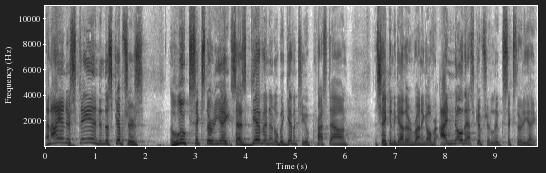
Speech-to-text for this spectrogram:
And I understand in the scriptures Luke 6:38 says given it'll be given to you pressed down shaken together and running over. I know that scripture Luke 6:38.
